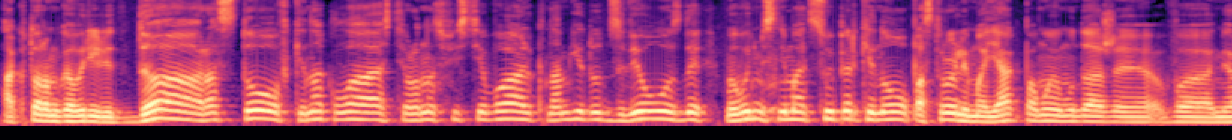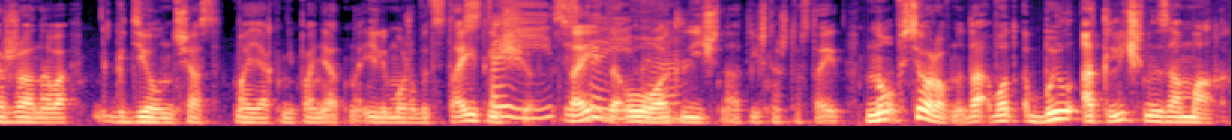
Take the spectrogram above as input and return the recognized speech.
о котором говорили, да, Ростов, кинокластер, у нас фестиваль, к нам едут звезды, мы будем снимать супер кино, построили маяк, по-моему, даже в Мержаново. Где он сейчас, маяк, непонятно. Или, может быть, стоит, Стоит, еще? стоит, да? О, да. отлично, отлично, что стоит. Но все равно, да, вот был отличный замах.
